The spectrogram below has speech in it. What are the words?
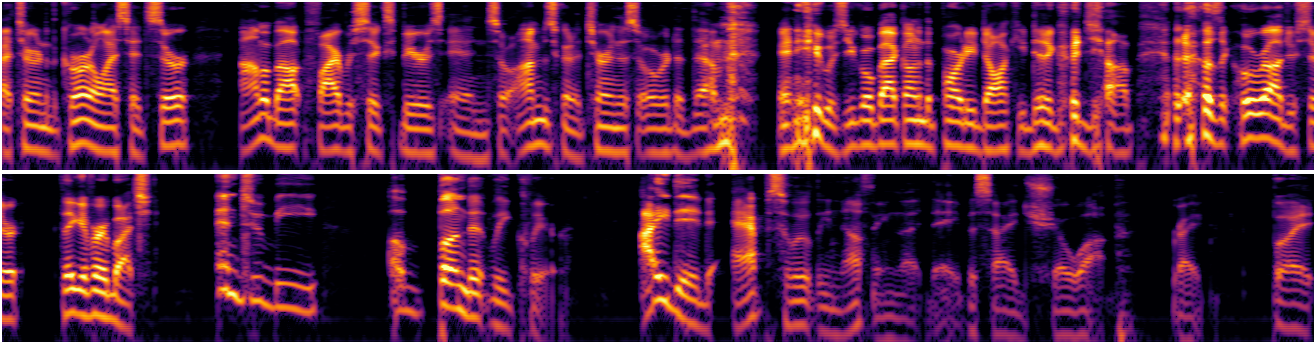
I turned to the colonel. I said, Sir, I'm about five or six beers in, so I'm just going to turn this over to them. And he goes, You go back onto the party, Doc. You did a good job. And I was like, Oh, Roger, sir. Thank you very much. And to be abundantly clear, I did absolutely nothing that day besides show up, right? But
